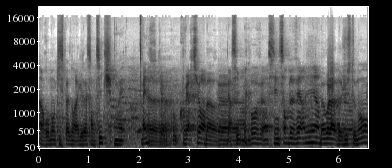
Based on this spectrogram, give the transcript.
un roman qui se passe dans la Grèce antique. Ouais. Magnifique Euh, euh, cou- couverture. avec, bah, merci. un beau- C'est une sorte de vernis. un Bah peu, voilà, bah euh, justement,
